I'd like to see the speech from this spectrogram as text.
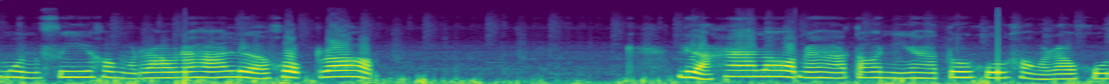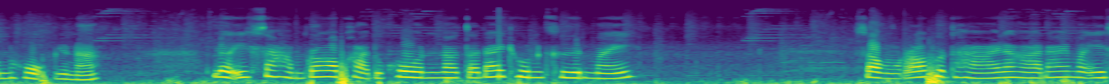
หมุนฟรีของเรานะคะ เหลือ 6 รอบ เหลือ 5 รอบนะคะ ตอนนี้นะคะ ตัวคูณของเราคูณ 6 อยู่นะ เหลืออีก 3 รอบค่ะทุกคนเราจะได้ทุนคืนไหม2รอบสุดท้ายนะคะ ได้มาอีก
